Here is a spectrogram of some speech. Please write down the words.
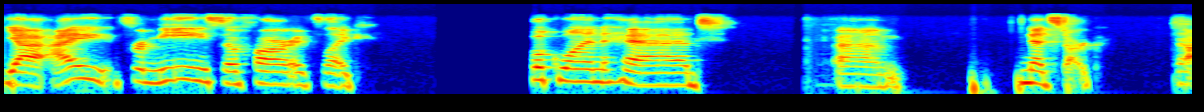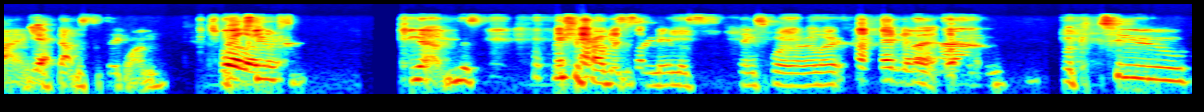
Yeah, I for me so far it's like book one had um Ned Stark dying. Yeah. That was the big one. Spoiler two- alert. Yeah, this, we should probably just rename this thing spoiler alert. I know. But um, book two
